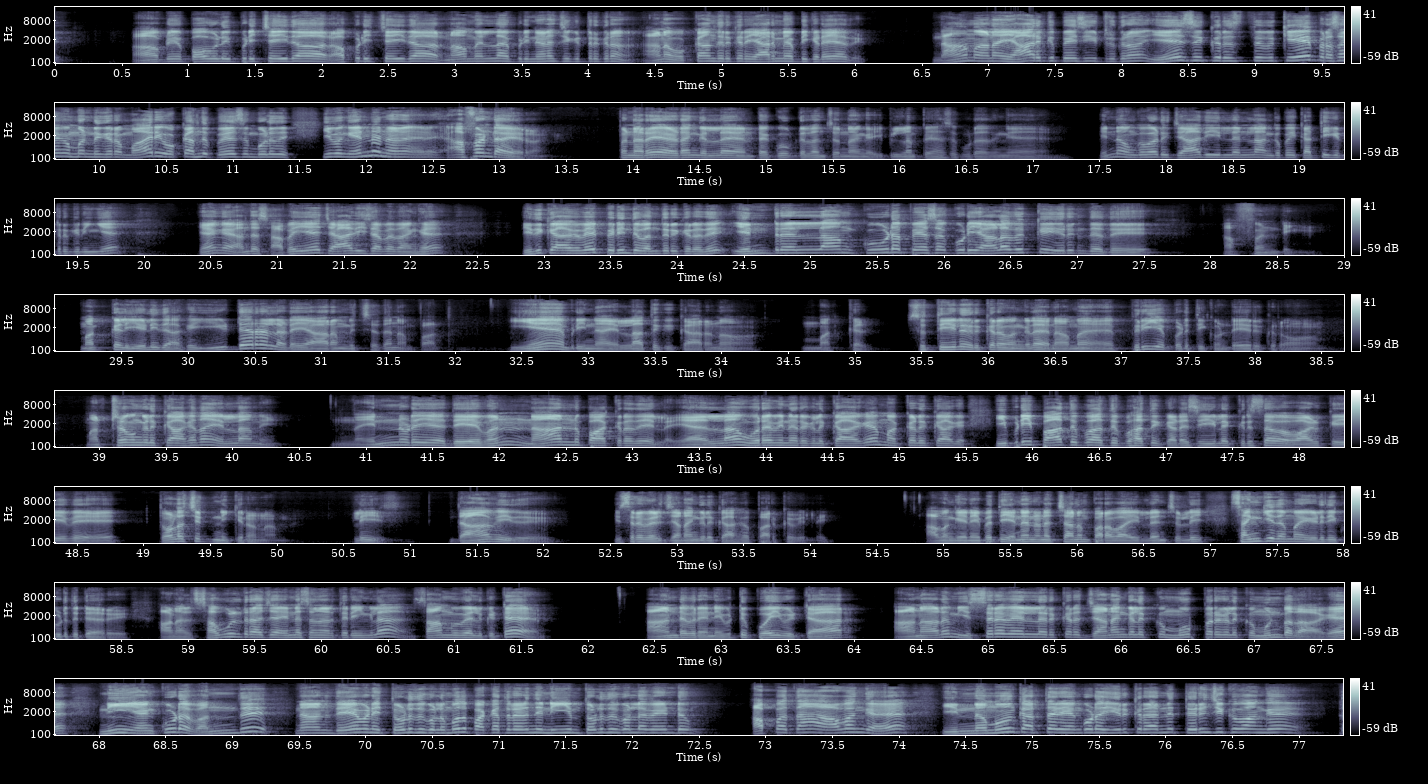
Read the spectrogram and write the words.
அப்படியே பவுல் இப்படி செய்தார் அப்படி செய்தார் நாம் எல்லாம் இப்படி நினச்சிக்கிட்டு இருக்கிறோம். ஆனால் உட்காந்துருக்கிற யாருமே அப்படி கிடையாது. நாம் ஆனால் யாருக்கு பேசிக்கிட்டு இருக்கிறோம்? ஏசு கிறிஸ்துவுக்கே பிரசங்கம் பண்ணுங்கிற மாதிரி உட்காந்து பேசும் பொழுது இவங்க என்ன அஃபண்ட் ஆயிடுறாங்க. இப்போ நிறைய இடங்கள்ல என்கிட்ட கூப்பிட்டுலாம் சொன்னாங்க இப்படிலாம் பேசக்கூடாதுங்க. என்ன உங்கள் வாட்டுக்கு ஜாதி இல்லைன்னா அங்கே போய் கத்திக்கிட்டு இருக்கிறீங்க? ஏங்க அந்த சபையே ஜாதி சபை தாங்க. இதுக்காகவே பிரிந்து வந்திருக்கிறது என்றெல்லாம் கூட பேசக்கூடிய அளவுக்கு இருந்தது. அஃபண்டிங் மக்கள் எளிதாக இடரல் அடைய ஆரம்பித்ததை நான் பார்த்தேன். ஏன் அப்படின்னா எல்லாத்துக்கு காரணம் மக்கள். சுத்தியில இருக்கிறவங்களை நாம் பிரியப்படுத்தி கொண்டே இருக்கிறோம். மற்றவங்களுக்காக தான் எல்லாமே. என்னுடைய தேவன் நான் பார்க்குறதே இல்லை. எல்லாம் உறவினர்களுக்காக மக்களுக்காக. இப்படி பார்த்து பார்த்து பார்த்து கடைசியில் கிறிஸ்தவ வாழ்க்கையவே தொலைச்சிட்டு நிற்கிறோம் நாம். ப்ளீஸ் தாவீது இஸ்ரவேல் ஜனங்களுக்காக பார்க்கவில்லை. அவங்க என்னை பற்றி என்ன நினச்சாலும் பரவாயில்லைன்னு சொல்லி சங்கீதமாக எழுதி கொடுத்துட்டாரு. ஆனால் சவுல் ராஜா என்ன சொன்னார் தெரியுங்களா? சாமுவேல் கிட்ட ஆண்டவர் என்னை விட்டு போய்விட்டார். ஆனாலும் இஸ்ரவேலில் இருக்கிற ஜனங்களுக்கும் மூப்பர்களுக்கும் முன்பதாக நீ என் கூட வந்து நான் தேவனை தொழுது கொள்ளும்போது பக்கத்தில் இருந்து நீயும் தொழுது கொள்ள வேண்டும். அப்போ தான் அவங்க இன்னமும் கர்த்தர் என் கூட இருக்கிறாருன்னு தெரிஞ்சுக்குவாங்க.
